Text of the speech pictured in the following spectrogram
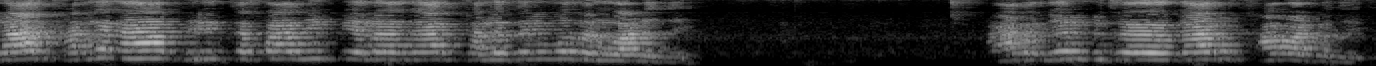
गार खाल्लं ना फ्रीजचं पाणी पिलं गार खाल्लं तरी वजन वाढत आहे आता गरमीचं गार खा वाटत आहे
